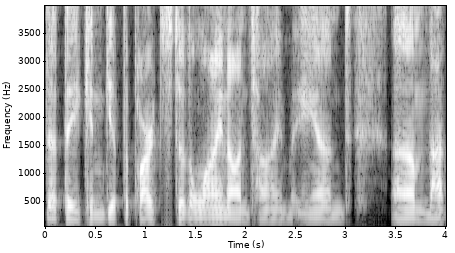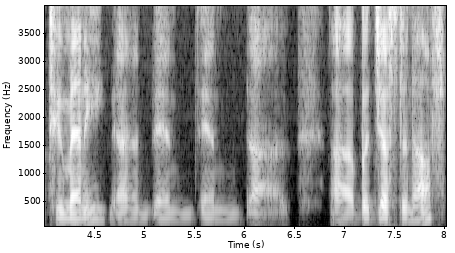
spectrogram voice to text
that they can get the parts to the line on time and um, not too many and and and uh, uh but just enough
